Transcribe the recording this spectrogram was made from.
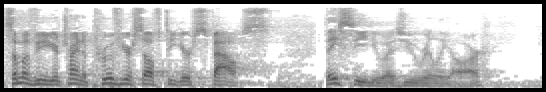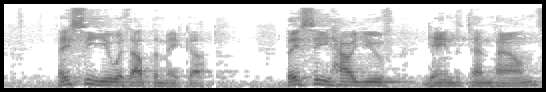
Some of you, you're trying to prove yourself to your spouse. They see you as you really are. They see you without the makeup. They see how you've gained 10 pounds.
